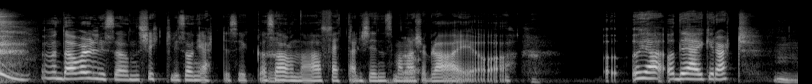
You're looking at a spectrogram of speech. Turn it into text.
Men da var det liksom skikkelig sånn hjertesyk og savna fetteren sin som han er så glad i. Og, og, og, ja, og det er jo ikke rart. Mm.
